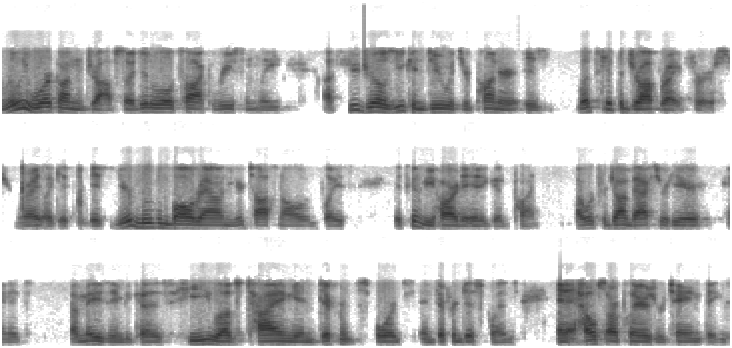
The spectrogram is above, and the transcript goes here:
Really work on the drop. So I did a little talk recently. A few drills you can do with your punter is let's get the drop right first, right? Like if, if you're moving the ball around and you're tossing all over the place, it's going to be hard to hit a good punt. I work for John Baxter here, and it's amazing because he loves tying in different sports and different disciplines, and it helps our players retain things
